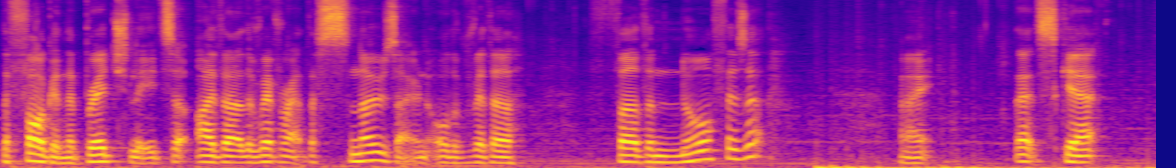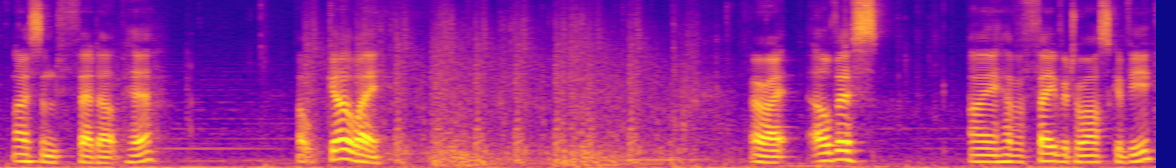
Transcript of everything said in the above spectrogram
the fog and the bridge leads. So either the river at the snow zone or the river further north, is it? Right, let's get nice and fed up here. Oh, go away. Alright, Elvis, I have a favour to ask of you.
